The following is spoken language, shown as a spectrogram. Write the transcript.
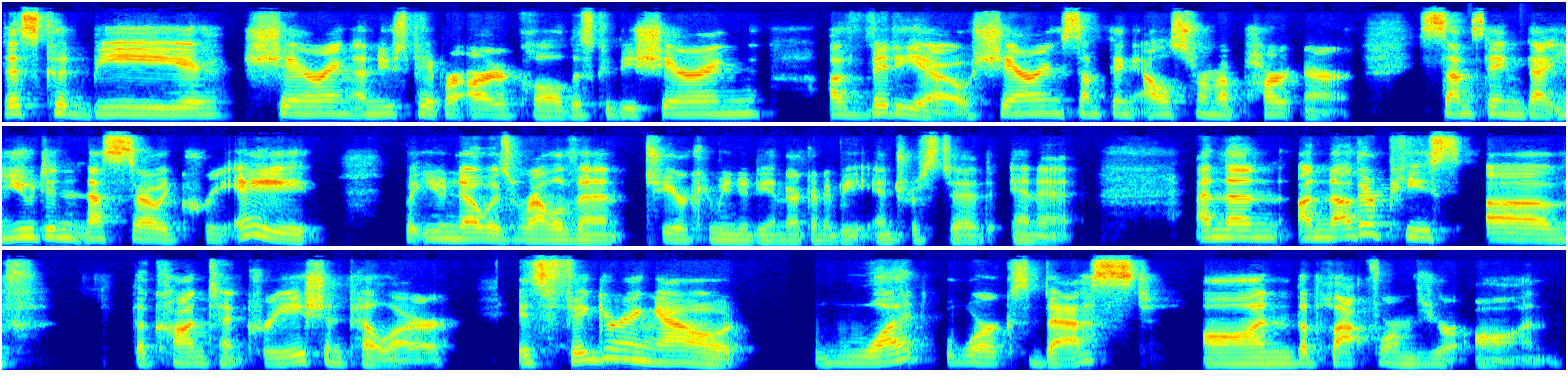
this could be sharing a newspaper article, this could be sharing a video, sharing something else from a partner, something that you didn't necessarily create but you know is relevant to your community and they're going to be interested in it. And then another piece of the content creation pillar is figuring out what works best on the platforms you're on.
